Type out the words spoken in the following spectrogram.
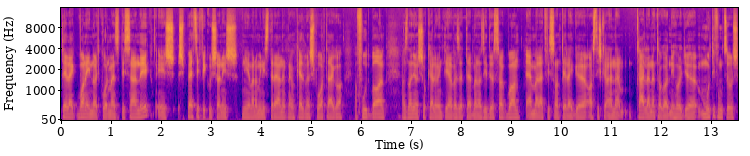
tényleg van egy nagy kormányzati szándék, és specifikusan is nyilván a miniszterelnöknek a kedvenc sportága, a futball, az nagyon sok előnyt élvezett ebben az időszakban. Emellett viszont tényleg azt is kellene, kár lenne tagadni, hogy multifunkciós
